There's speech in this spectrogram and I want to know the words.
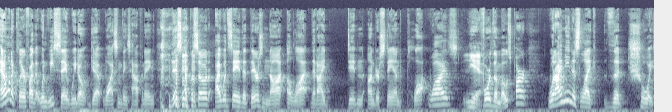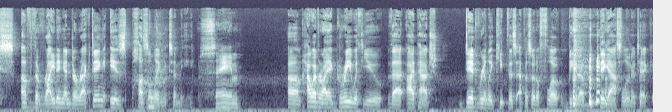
and I want to clarify that when we say we don't get why something's happening, this episode, I would say that there's not a lot that I didn't understand plot wise. Yeah. For the most part, what I mean is like the choice of the writing and directing is puzzling to me. Same. Um, however, I agree with you that Eye Patch did really keep this episode afloat, being a big ass lunatic,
